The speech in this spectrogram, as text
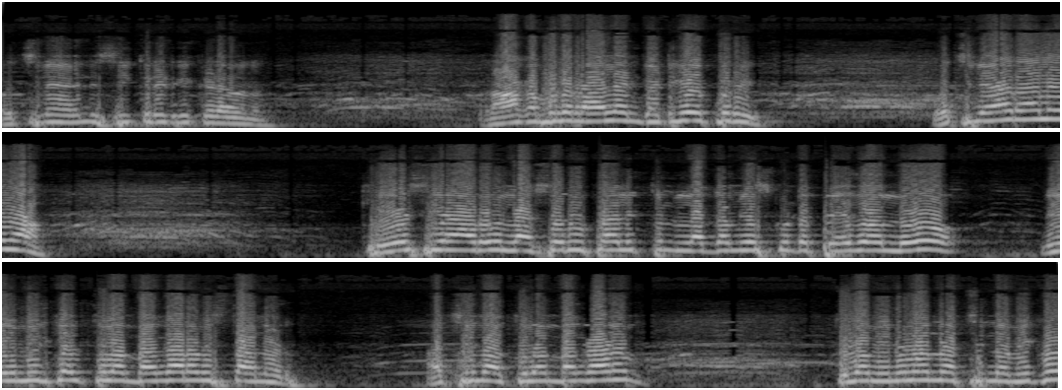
వచ్చినాయండి సీక్రెట్కి ఇక్కడ ఏమన్నా? రాకపోతే రాలేను గట్టిగా ఇప్పుడు వచ్చినాయా రాలేదా? కేసీఆర్ లక్ష రూపాయలు ఇస్తుండే లగ్గం చేసుకుంటే పేదోళ్ళు నేను మీదకెళ్ళి తులం బంగారం ఇస్తా అన్నాడు. వచ్చిందా తులం బంగారం? తులం ఇనుమని వచ్చిందా మీకు?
